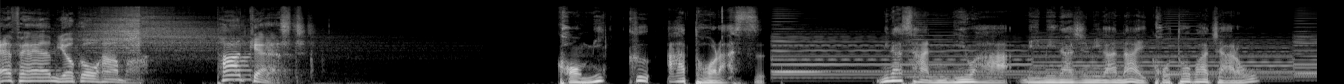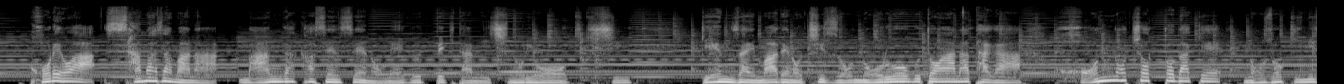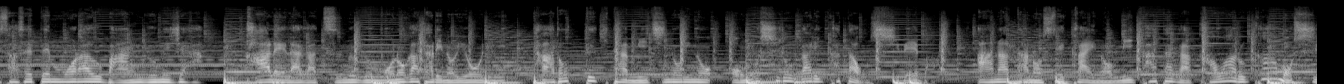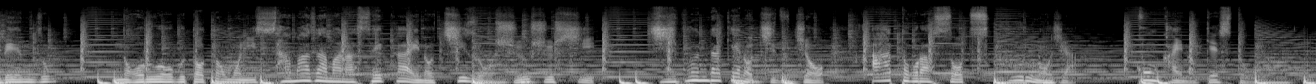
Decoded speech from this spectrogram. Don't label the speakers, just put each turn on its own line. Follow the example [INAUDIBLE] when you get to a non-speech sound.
FM Yokohama Podcast
コミックアトラス。皆さんには耳馴染みがない言葉じゃろ？うこれは様々な漫画家先生の巡ってきた道のりをお聞きし、現在までの地図をノルオブとあなたがほんのちょっとだけ覗き見させてもらう番組じゃ。彼らが紡ぐ物語のように辿ってきた道のりの面白がり方を知れば、あなたの世界の見方が変わるかもしれんぞ。ノルオブと共に様々な世界の地図を収集し、自分だけの地図帳、アトラスを作るのじゃ。今回のゲストは、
